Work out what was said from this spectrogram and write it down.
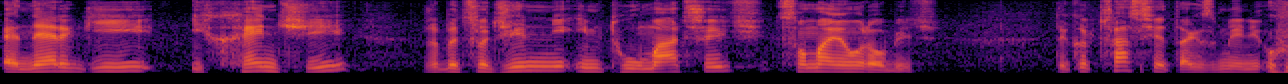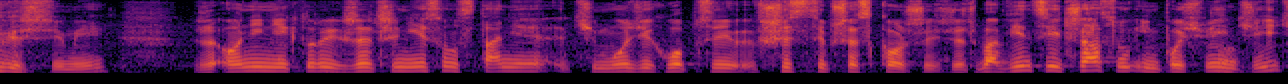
energii i chęci, żeby codziennie im tłumaczyć, co mają robić. Tylko czas się tak zmieni, uwierzcie mi, że oni niektórych rzeczy nie są w stanie, ci młodzi chłopcy, wszyscy przeskoczyć, że trzeba więcej czasu im poświęcić,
